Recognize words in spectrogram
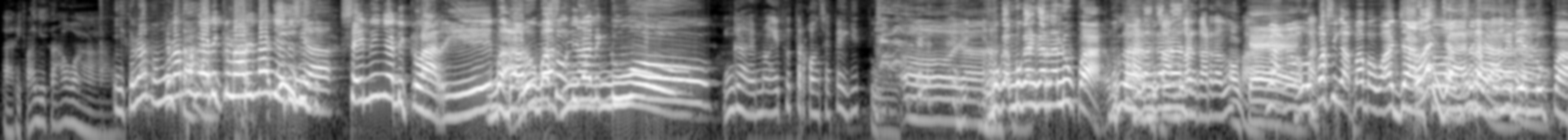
tarik lagi ke awal. Ih, kenapa mutar? Kenapa nggak dikelarin aja di situ? Iya. Seninya dikelarin, Baru baru, masuk dinamik dinamik duo. duo. Enggak, emang itu terkonsepnya gitu. Oh ya. Bukan bukan karena lupa, Bukan, bukan, bukan karena lupa. Oke. Nggak, kalau lupa sih nggak apa-apa, wajar. Wajar, Soalnya iya. komedian lupa.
